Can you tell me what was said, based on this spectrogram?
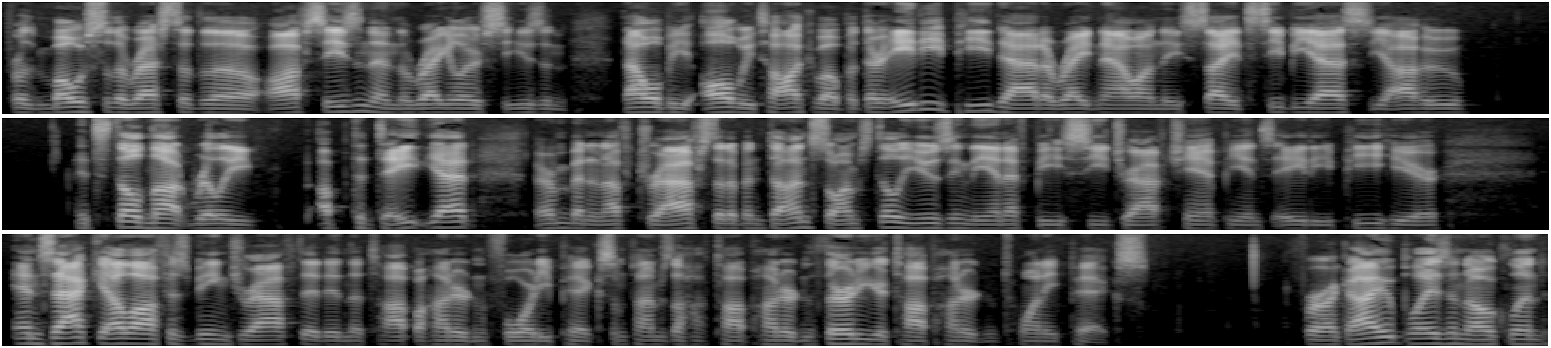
for most of the rest of the offseason and the regular season. That will be all we talk about. But their ADP data right now on these sites, CBS, Yahoo, it's still not really up to date yet. There haven't been enough drafts that have been done. So I'm still using the NFBC Draft Champions ADP here and Zach Gelof is being drafted in the top 140 picks, sometimes the top 130 or top 120 picks. For a guy who plays in Oakland,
